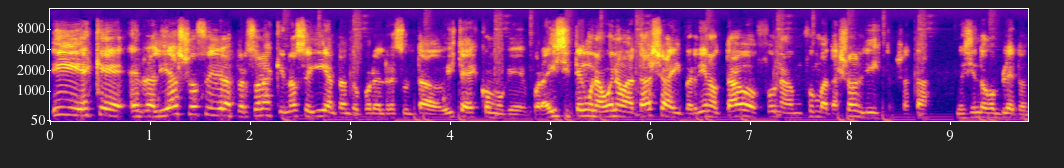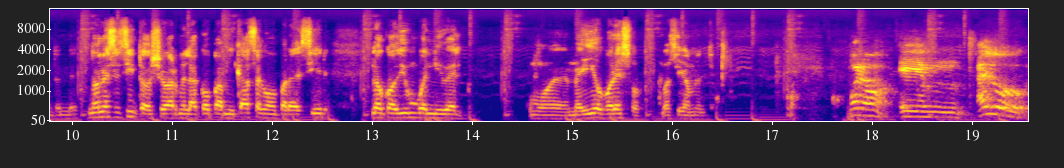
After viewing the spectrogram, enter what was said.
Y es que en realidad yo soy de las personas que no se guían tanto por el resultado, ¿viste? Es como que por ahí si tengo una buena batalla y perdí en octavo, fue, una, fue un batallón, listo, ya está. Me siento completo, ¿entendés? No necesito llevarme la copa a mi casa como para decir, loco, di un buen nivel. Como eh, me guío por eso, básicamente. Bueno, eh, algo,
